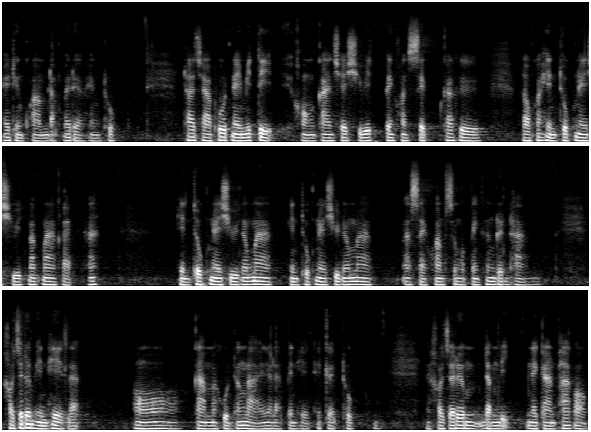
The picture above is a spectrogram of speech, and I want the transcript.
ให้ถึงความดับไม่เหลือแห่งทุกข์ถ้าจะพูดในมิติของการใช้ชีวิตเป็น concept ก็คือ เราก็เห็นทุกในชีวิตมากๆแหละนะเห็นทุกในชีวิตมากๆ เห็นทุกในชีวิตมากๆ อาศัยความสงบเป็นเครื่องเดินทาง เขาจะเริ่มเห็นเหตุแล้วอ๋อการมาคุณทั้งหลายนี่แหละเป็นเหตุให้เกิดทุกข์เขาจะเริ่มดำดิในการพากออก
